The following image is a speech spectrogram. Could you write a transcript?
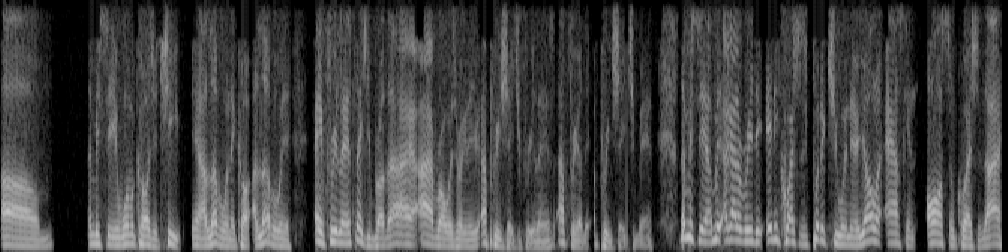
Um, let me see. A woman calls you cheap. Yeah, I love it when they call. I love it when. Hey, freelance. Thank you, brother. I I've always you. I appreciate you, freelance. I really appreciate you, man. Let me see. I mean, I got to read any questions. Put a Q in there. Y'all are asking awesome questions. I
